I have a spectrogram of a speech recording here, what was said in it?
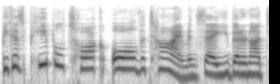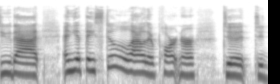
because people talk all the time and say, you better not do that. And yet they still allow their partner to, to,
